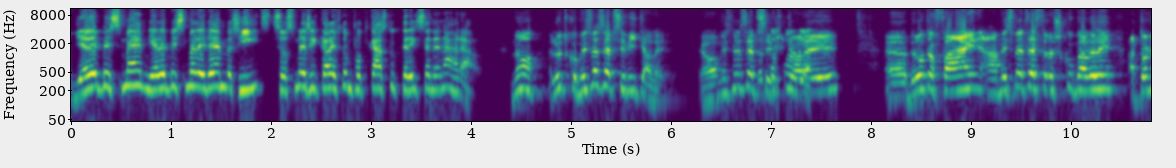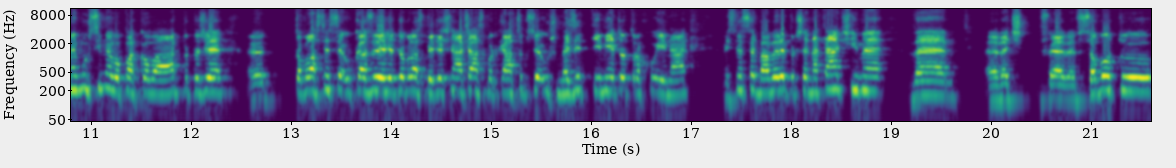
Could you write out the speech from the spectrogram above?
Měli bychom, měli bychom lidem říct, co jsme říkali v tom podcastu, který se nenahrál. No, Ludku, my jsme se přivítali. Jo, my jsme se to přivítali, to eh, bylo to fajn a my jsme se trošku bavili a to nemusíme opakovat, protože eh, to vlastně se ukazuje, že to byla zbytečná část podcastu, protože už mezi tím je to trochu jinak. My jsme se bavili, protože natáčíme ve, ve, ve, v sobotu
